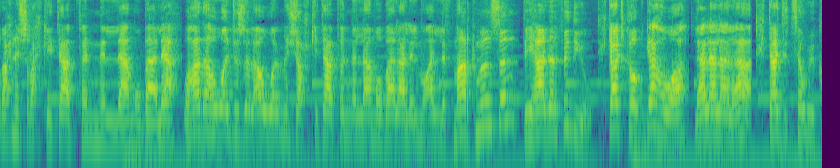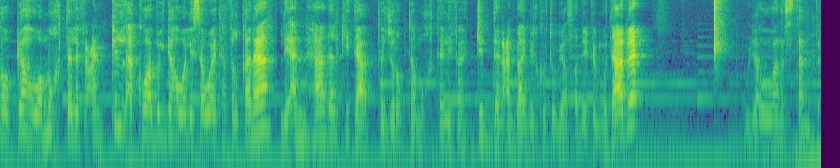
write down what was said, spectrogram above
راح نشرح كتاب فن اللامبالاة وهذا هو الجزء الأول من شرح كتاب فن اللامبالاة للمؤلف مارك مانسون في هذا الفيديو. تحتاج كوب قهوة؟ لا لا لا لا. تحتاج تسوي كوب قهوة مختلف عن كل أكواب القهوة اللي سويتها في القناة لأن هذا الكتاب تجربته مختلفة جدا عن باقي الكتب. يا صديقي المتابع. ويلا نستمتع.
